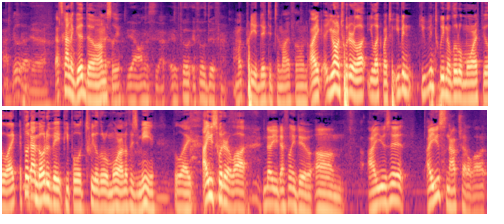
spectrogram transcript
I feel that. yeah, That's kind of good though, honestly. yeah. Honestly, I- it feels it feels different. I'm like pretty addicted to my phone. Like you're on Twitter a lot. You like my tweet. You've been you've been tweeting a little more. I feel like I feel like I motivate people to tweet a little more. I don't know if it's me, but like I use Twitter a lot. No, you definitely do. Um, I use it. I use Snapchat a lot,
